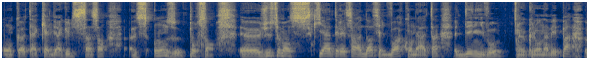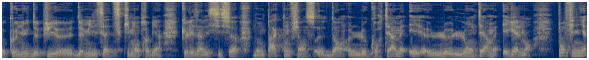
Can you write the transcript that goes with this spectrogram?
on cote à 4,511%. Euh, justement, ce qui est intéressant là-dedans, c'est de voir qu'on a atteint des niveaux euh, que l'on n'avait pas euh, connus depuis 2007, ce qui montre bien que les investisseurs n'ont pas confiance dans le court terme et le long terme également. Pour finir,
